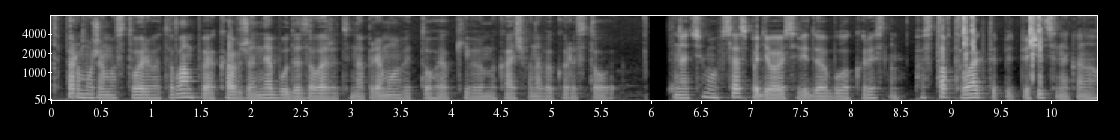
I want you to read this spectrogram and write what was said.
Тепер можемо створювати лампу, яка вже не буде залежати напряму від того, який вимикач вона використовує. На цьому все. Сподіваюся, відео було корисним. Поставте лайк та підпишіться на канал.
